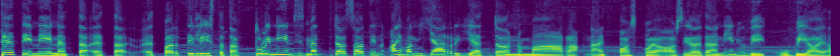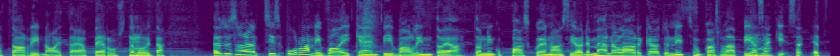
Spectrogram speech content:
Tehtiin niin, että, että, että päätettiin listata. Tuli niin, siis me saatiin aivan järjetön määrä näitä paskoja asioita ja niin hyviä kuvia ja tarinoita ja perusteluita. Mm. Täytyy sanoa, että siis urani vaikeimpia valintoja ton niinku paskojen asioiden. Mehän ollaan Ari käyty niitä sun kanssa läpi mm-hmm. ja säkin, sä, et,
